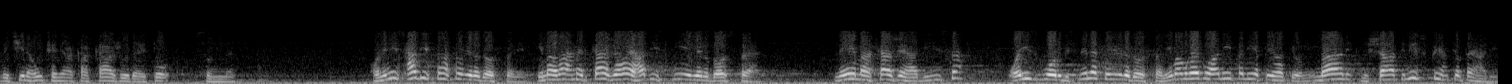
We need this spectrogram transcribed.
većina učenjaka kažu da je to sunnet. Oni nisu hadis nasno vjerodostojen. Ima Ahmed kaže ovaj hadis nije vjerodostojan. Nema, kaže hadisa, o izgovoru Bismillah koji je vjerodostojan. Imam ga Ebu Hanifa nije prihvatio. Ni Malik, ni Šafi nisu prihvatili taj hadis.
